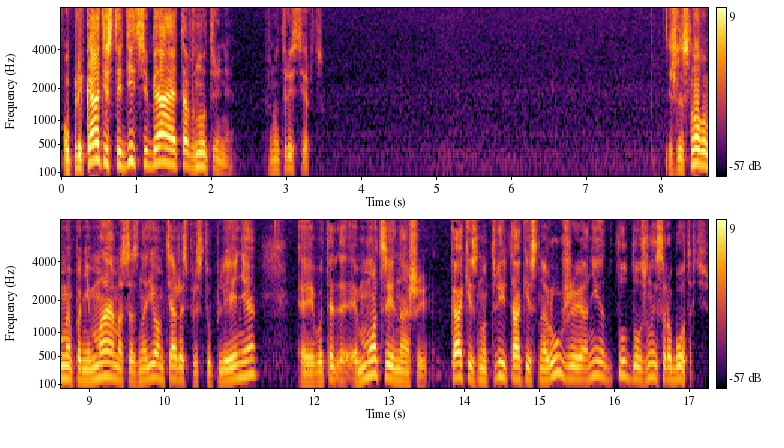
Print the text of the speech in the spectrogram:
Упрекать и стыдить себя – это внутреннее, внутри сердца. Если снова мы понимаем, осознаем тяжесть преступления, э, вот это, эмоции наши, как изнутри, так и снаружи, они тут должны сработать.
